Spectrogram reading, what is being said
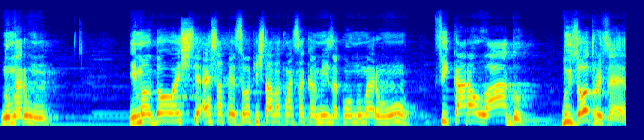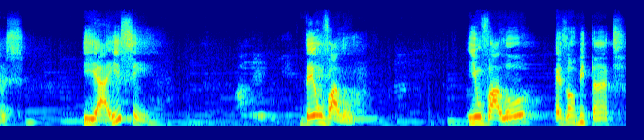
número um. E mandou este, essa pessoa que estava com essa camisa com o número um ficar ao lado dos outros zeros. E aí sim, deu um valor e um valor exorbitante.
